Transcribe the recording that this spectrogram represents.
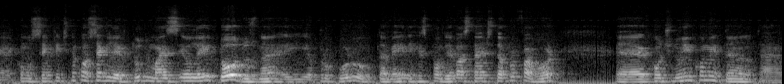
é, como sempre, a gente não consegue ler tudo, mas eu leio todos, né? E eu procuro também responder bastante, então, por favor, é, continuem comentando, tá?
